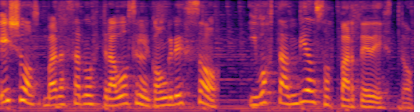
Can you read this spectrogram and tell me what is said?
Ellos van a ser nuestra voz en el Congreso y vos también sos parte de esto.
